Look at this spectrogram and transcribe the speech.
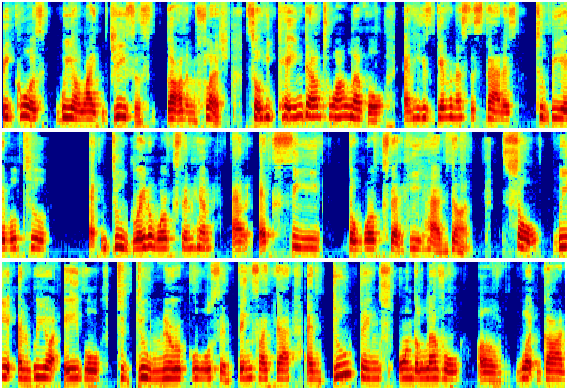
because we are like Jesus, God in the flesh. So he came down to our level and he's given us the status to be able to eh, do greater works than him and exceed the works that he had done. So we and we are able to do miracles and things like that and do things on the level of what God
